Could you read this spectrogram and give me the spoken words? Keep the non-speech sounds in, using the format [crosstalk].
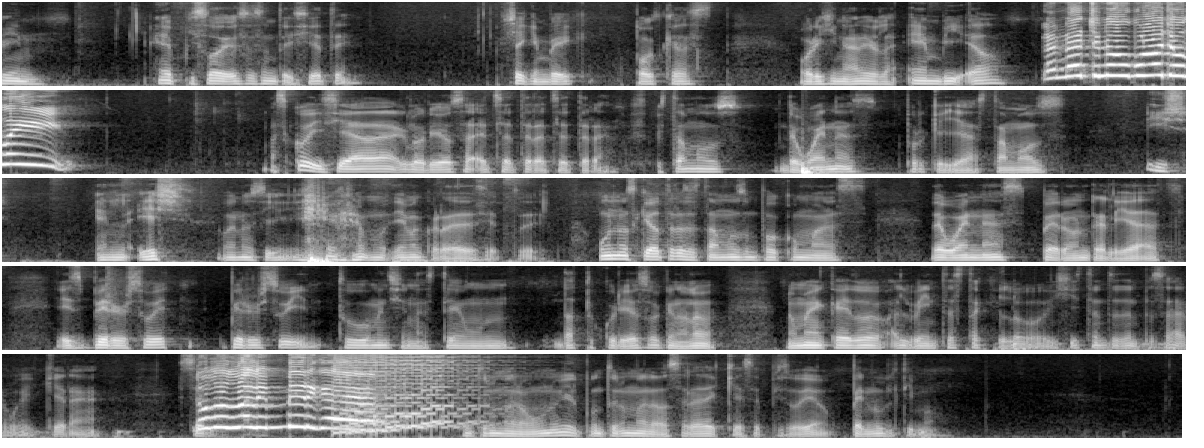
Fin. Episodio 67. Shake and Bake, podcast originario de la NBL. La National Broadway League. Más codiciada, gloriosa, etcétera, etcétera. Estamos de buenas porque ya estamos Ish. en la ish. Bueno, sí, [laughs] ya me acordé de cierto. Unos que otros estamos un poco más de buenas, pero en realidad es bittersweet. Bittersweet. Tú mencionaste un dato curioso que no lo, no me ha caído al 20 hasta que lo dijiste antes de empezar, güey, que era... el ¡Todos valen verga! punto número uno y el punto número dos era de que es episodio penúltimo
